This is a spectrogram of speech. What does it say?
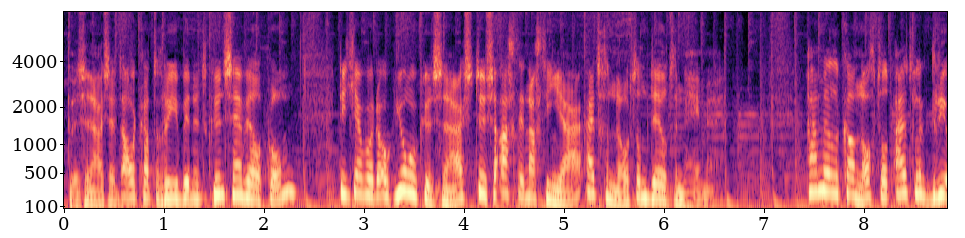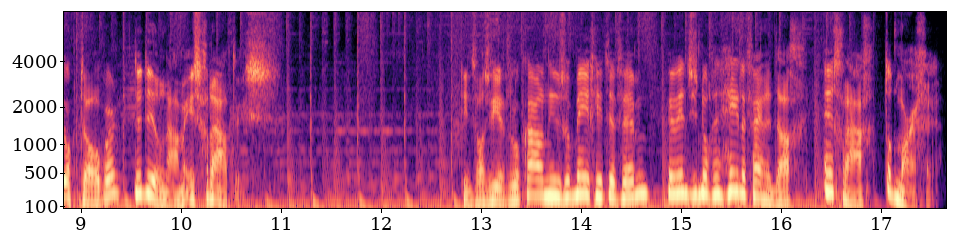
Kunstenaars uit alle categorieën binnen de kunst zijn welkom. Dit jaar worden ook jonge kunstenaars tussen 8 en 18 jaar uitgenodigd om deel te nemen. Aanmelden kan nog tot uiterlijk 3 oktober. De deelname is gratis. Dit was weer het lokale nieuws op Megahit FM. We wensen u nog een hele fijne dag en graag tot morgen.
